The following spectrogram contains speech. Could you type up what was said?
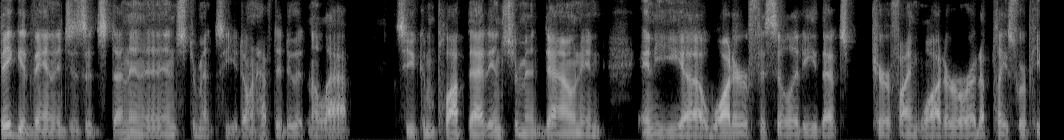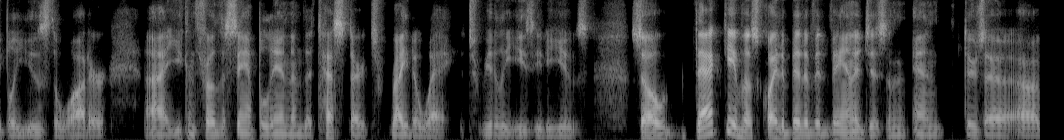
big advantage is it's done in an instrument, so you don't have to do it in a lab. So you can plop that instrument down in any uh, water facility that's purifying water or at a place where people use the water. Uh, you can throw the sample in and the test starts right away. It's really easy to use. So that gave us quite a bit of advantages and, and there's a, a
